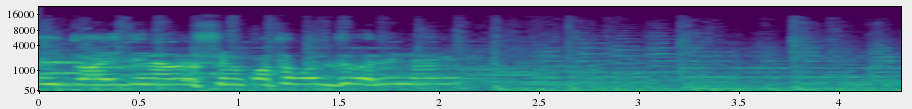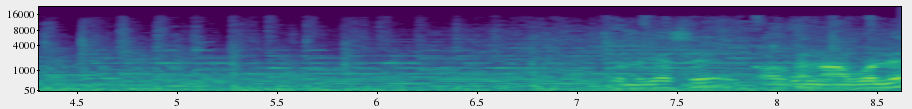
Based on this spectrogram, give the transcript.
এই দশ দিন আর ওর সঙ্গে কথা বলতে পারি না আমি। চলে গেছে কাউকে না বলে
